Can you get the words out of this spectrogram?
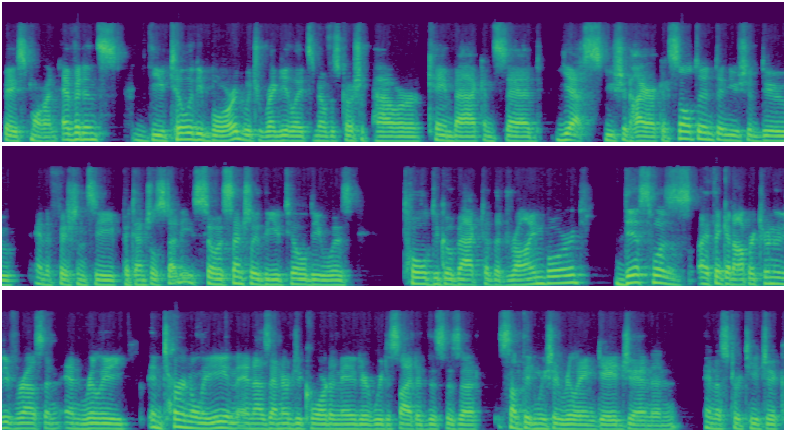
based more on evidence. The utility board, which regulates Nova Scotia Power, came back and said, yes, you should hire a consultant and you should do an efficiency potential study. So essentially, the utility was told to go back to the drawing board. This was, I think, an opportunity for us and, and really internally and, and as energy coordinator, we decided this is a something we should really engage in and in a strategic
